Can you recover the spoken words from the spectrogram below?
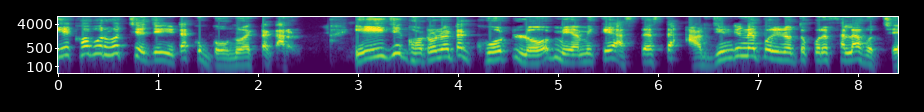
ইয়ে খবর হচ্ছে যে এটা খুব গৌণ একটা কারণ। এই যে ঘটনাটা ঘটলো, মিয়ামিকে আস্তে আস্তে আর্জেন্টিনায় পরিণত করে ফেলা হচ্ছে,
